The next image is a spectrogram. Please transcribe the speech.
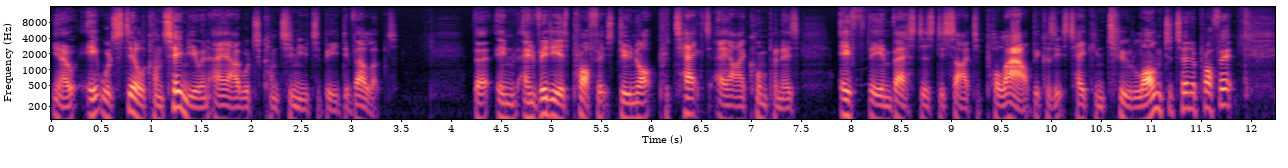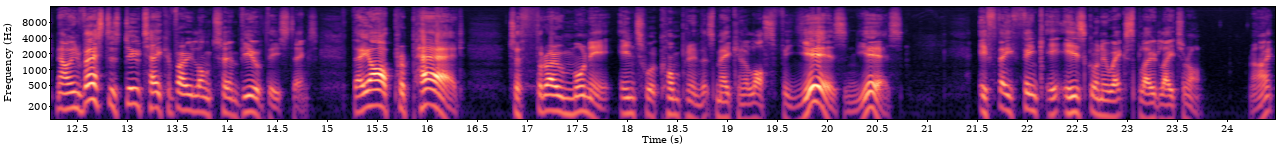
You know, it would still continue and AI would continue to be developed. That NVIDIA's profits do not protect AI companies if the investors decide to pull out because it's taken too long to turn a profit. Now, investors do take a very long term view of these things. They are prepared to throw money into a company that's making a loss for years and years if they think it is going to explode later on right?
